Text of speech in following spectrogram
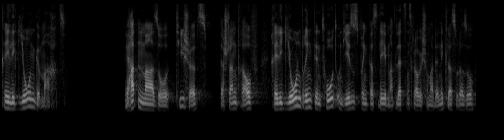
Religion gemacht. Wir hatten mal so T-Shirts, da stand drauf, Religion bringt den Tod und Jesus bringt das Leben. Hat letztens, glaube ich, schon mal der Niklas oder so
